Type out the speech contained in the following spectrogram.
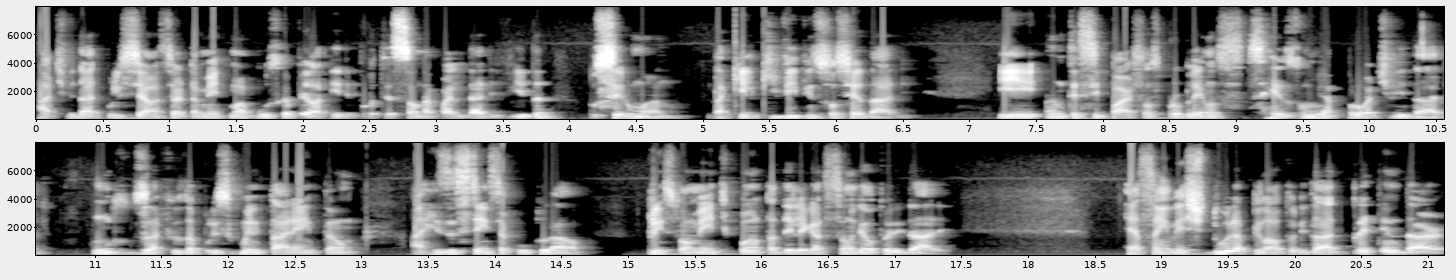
A atividade policial é certamente uma busca pela vida e proteção da qualidade de vida do ser humano, daquele que vive em sociedade e antecipar seus problemas se resume à proatividade. Um dos desafios da polícia comunitária é, então, a resistência cultural, principalmente quanto à delegação de autoridade. Essa investidura pela autoridade pretende dar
